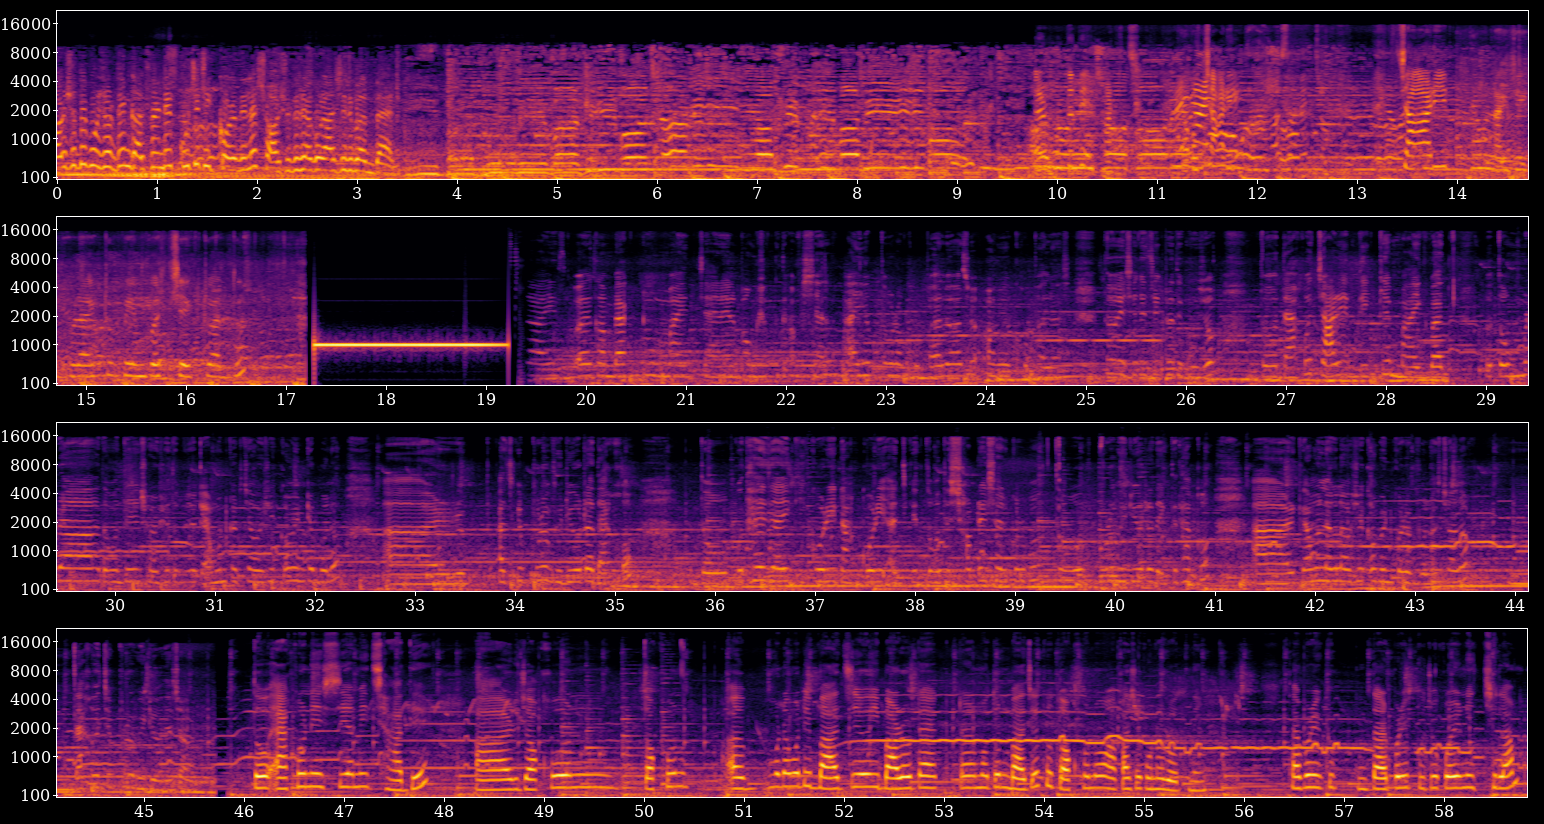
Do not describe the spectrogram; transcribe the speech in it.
সরস্বতী পুজোর দিন গার্লফ্রেন্ডের কুচি ঠিক করে দিলে সরস্বতী ঠাকুর আশীর্বাদ দেন। লাগছে একটু প্রেম করছে একটু ব্যাক টু চ্যানেল আই তোমরা খুব ভালো আছো, আমিও খুব ভালো আছি। তো এসে গেছি একটুতে পুজো। তো দেখো চারিদিকে মাইক বাদ তো তোমরা তোমাদের সরস্বতী পুজো কেমন কাটছে অবশ্যই কমেন্টে বলো। আর আজকে পুরো ভিডিওটা দেখো। তো কোথায় যাই, কি করি, না করি, আজকে তোমাদের সবটাই শেয়ার করব। তো পুরো ভিডিওটা দেখতে থাকো। আর কেমন লাগল অবশ্যই কমেন্ট করে বলো। চলো দেখা হচ্ছে পুরো ভিডিওতে, চলো। তো এখন এসছি আমি ছাদে। আর যখন, তখন মোটামুটি বাজে ওই বারোটা একটার মতন বাজে, তো তখনও আকাশে কোনো রোদ নেই। তারপরে একটু তারপরে পুজো করে নিচ্ছিলাম।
